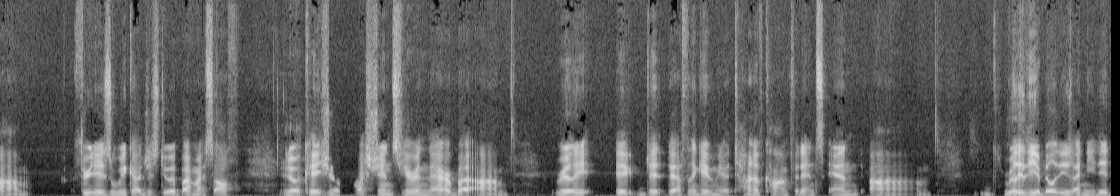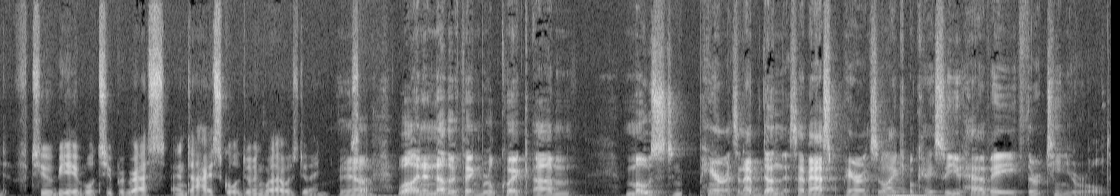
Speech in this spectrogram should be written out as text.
um three days a week. I just do it by myself. Yeah. You know, occasional questions here and there, but um, really, it did, definitely gave me a ton of confidence and um, really the abilities I needed to be able to progress into high school doing what I was doing. Yeah. So. Well, and another thing, real quick, um, most parents, and I've done this, I've asked parents, like, okay, so you have a 13 year old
